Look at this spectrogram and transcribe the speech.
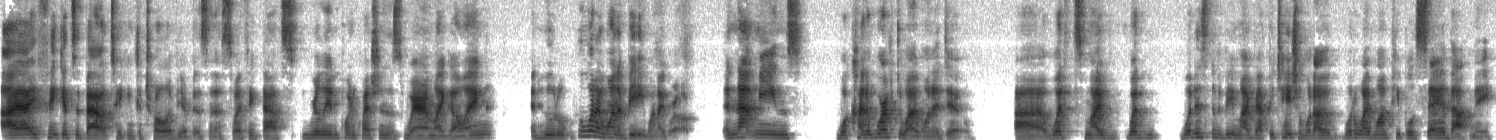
I think it's about taking control of your business. So I think that's really important question is where am I going and who do, who would I want to be when I grow up? And that means what kind of work do I want to do? Uh, what's my what what is going to be my reputation? What I what do I want people to say about me?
